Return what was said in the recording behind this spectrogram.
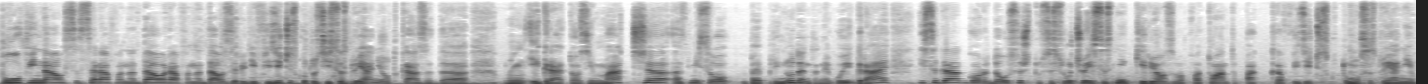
полуфинал с Рафа Надал. Рафа Надал заради физическото си състояние отказа да играе този матч. В смисъл бе принуден да не го играе и сега горе-долу също се случва и с Ник Кириос в Атланта. Пак физическото му състояние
